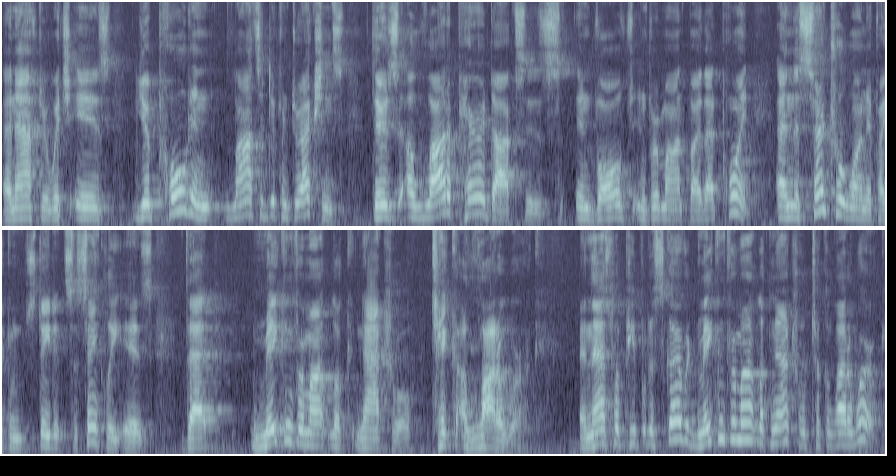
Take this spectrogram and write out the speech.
and after, which is you're pulled in lots of different directions. There's a lot of paradoxes involved in Vermont by that point. And the central one, if I can state it succinctly, is that making Vermont look natural took a lot of work. And that's what people discovered. Making Vermont look natural took a lot of work.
